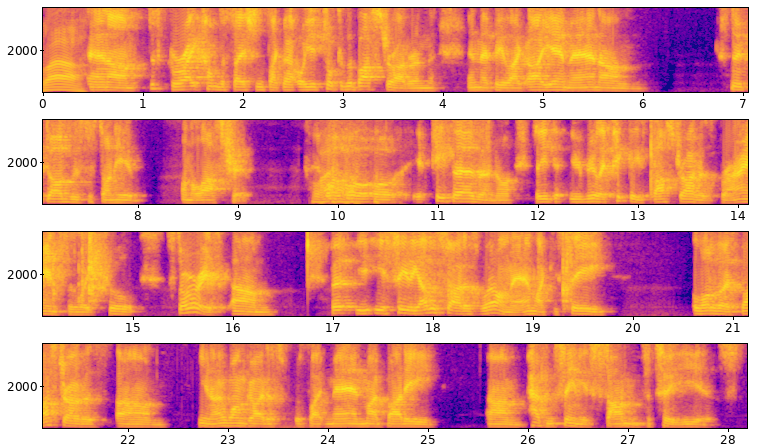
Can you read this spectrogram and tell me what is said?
Wow. and um, just great conversations like that. Or you'd talk to the bus driver, and and they'd be like, "Oh yeah, man, um, Snoop Dogg was just on here on the last trip," Wow. or, or, or Keith Urban, or so you you really pick these bus drivers' brains for these cool stories. Um, but you, you see the other side as well, man. Like you see a lot of those bus drivers. Um, you know, one guy just was like, "Man, my buddy." um, hasn't seen his son for two years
